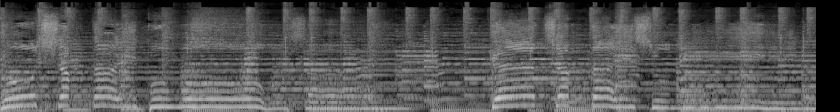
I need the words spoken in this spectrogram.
No siyaktay pumusay Ket siyaktay sumina.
